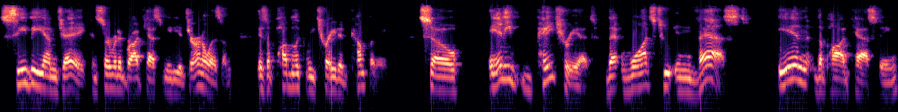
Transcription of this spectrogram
CBMJ, Conservative Broadcast Media Journalism, is a publicly traded company. So any patriot that wants to invest in the podcasting,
